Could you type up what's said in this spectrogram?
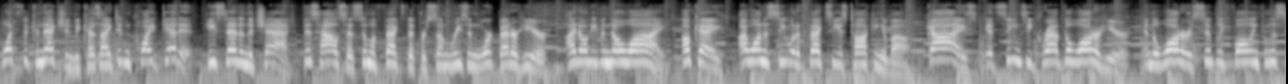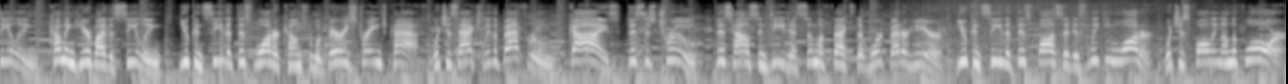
what's the connection because I didn't quite get it. He said in the chat, this house has some effects that for some reason work better here. I don't even know why. Okay, I want to see what effects he is talking about. Guys, it seems he grabbed the water here, and the water is simply falling from the ceiling. Coming here by the ceiling, you can see that this water comes from a very strange path, which is actually the bathroom. Guys, this is true. This house indeed has some effects that work better here. You can see that this faucet is leaking water, which is falling on the floor.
